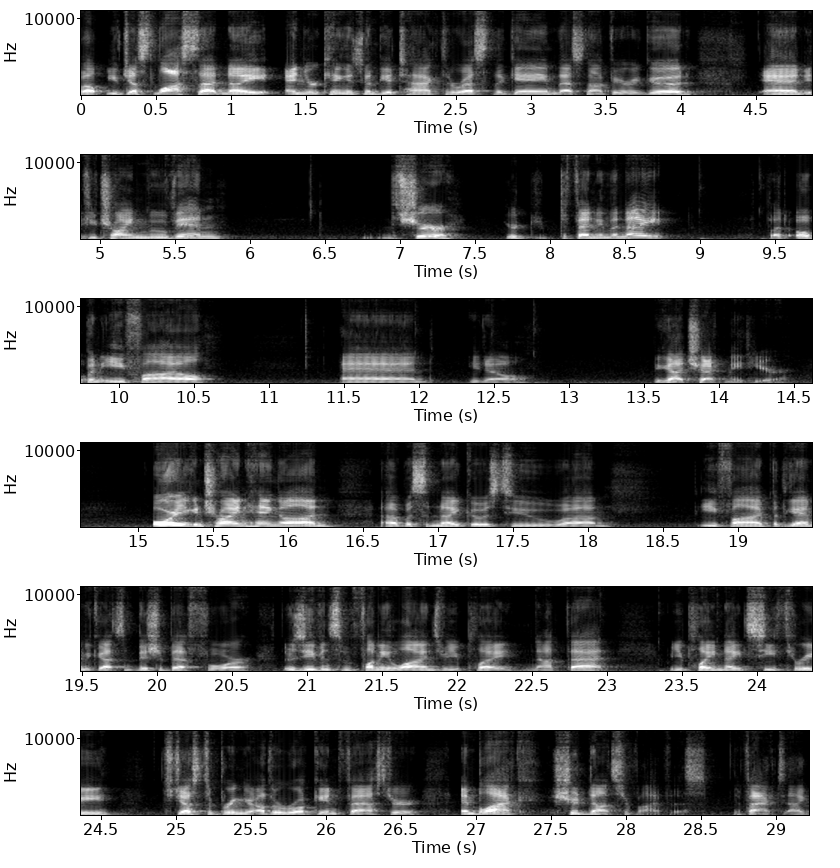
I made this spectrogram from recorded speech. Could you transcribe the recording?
well, you've just lost that knight, and your king is going to be attacked the rest of the game. That's not very good. And if you try and move in, sure, you're defending the knight, but open e-file, and, you know, you got checkmate here. Or you can try and hang on uh, with some knight goes to um, e5, but again, we've got some bishop f4. There's even some funny lines where you play not that, where you play knight c3, just to bring your other rook in faster, and black should not survive this. In fact, I,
